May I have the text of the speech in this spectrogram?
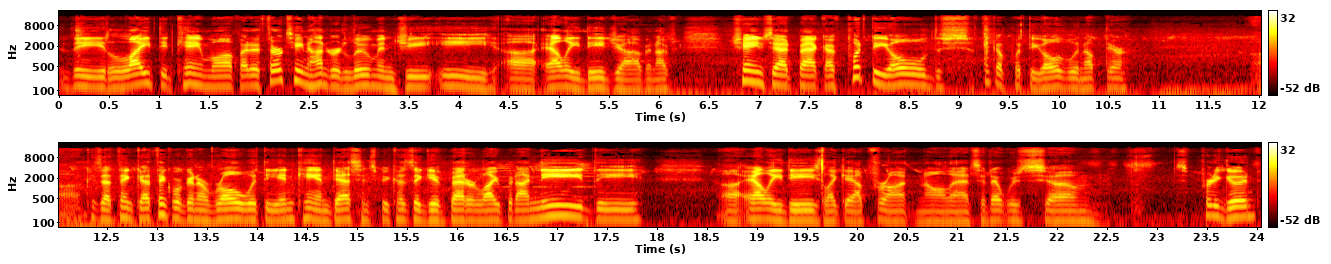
the light that came off. Had a 1300 lumen GE uh, LED job, and I've changed that back. I've put the old, I think I put the old one up there because uh, I think I think we're gonna roll with the incandescents because they give better light. But I need the uh, LEDs like out front and all that. So that was um, it's pretty good.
